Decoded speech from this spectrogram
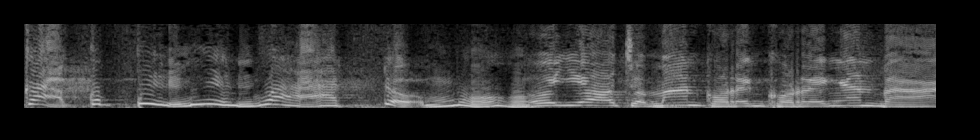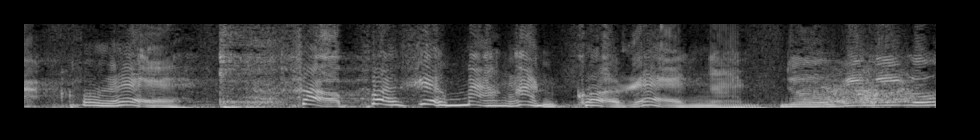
gak kepingin watukmu. Oh iya, aja mangan goreng-gorengan, Pak. Eh, sapa sing mangan gorengan? Lho, wingi ku.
